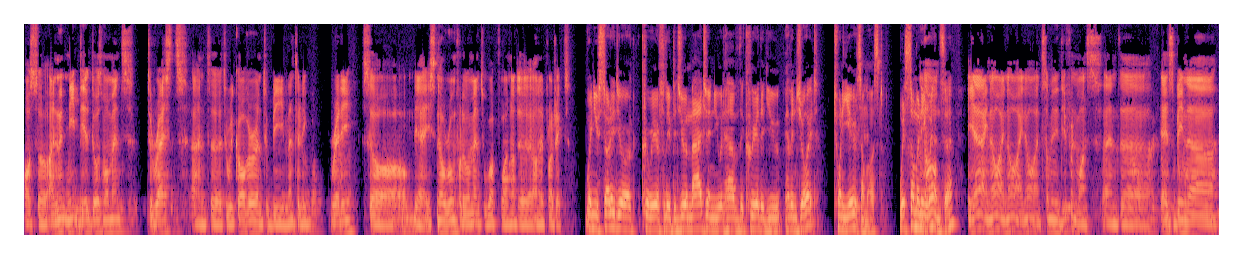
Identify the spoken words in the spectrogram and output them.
also I need those moments to rest and uh, to recover and to be mentally ready. So yeah, it's no room for the moment to work for another another project. When you started your career, Philippe, did you imagine you would have the career that you have enjoyed? Twenty years almost with so many no. wins, huh? Yeah, I know, I know, I know, and so many different ones. And uh, it's been a,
